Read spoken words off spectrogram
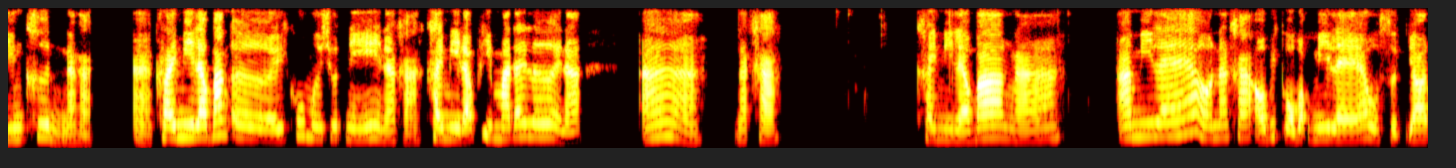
ยิ่งขึ้นนะคะอ่าใครมีแล้วบ้างเอ่ยคู่มือชุดนี้นะคะ ใครมีแล้วพิมพ์มาได้เลยนะอ่านะคะ ใครมีแล้วบ้างนะ อ่ามีแล้วนะคะอ๋อพี่โกบอกมีแล้ว สุดยอด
